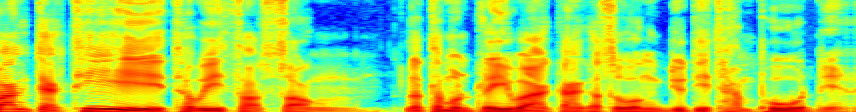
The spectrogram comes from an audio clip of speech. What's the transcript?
ฟังจากที่ทวีสอดส่อง รัฐมนตรีว่าการกระทรวงยุติธรรมพูดเนี่ย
